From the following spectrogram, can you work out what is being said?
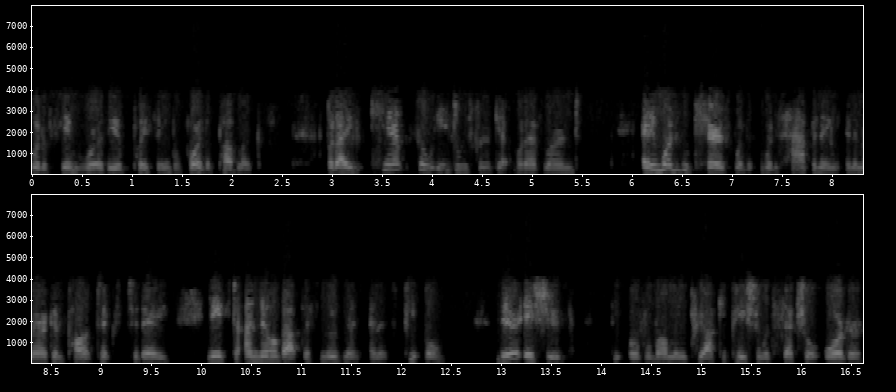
would have seemed worthy of placing before the public. But I can't so easily forget what I've learned. Anyone who cares what, what is happening in American politics today needs to know about this movement and its people. Their issues, the overwhelming preoccupation with sexual order,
